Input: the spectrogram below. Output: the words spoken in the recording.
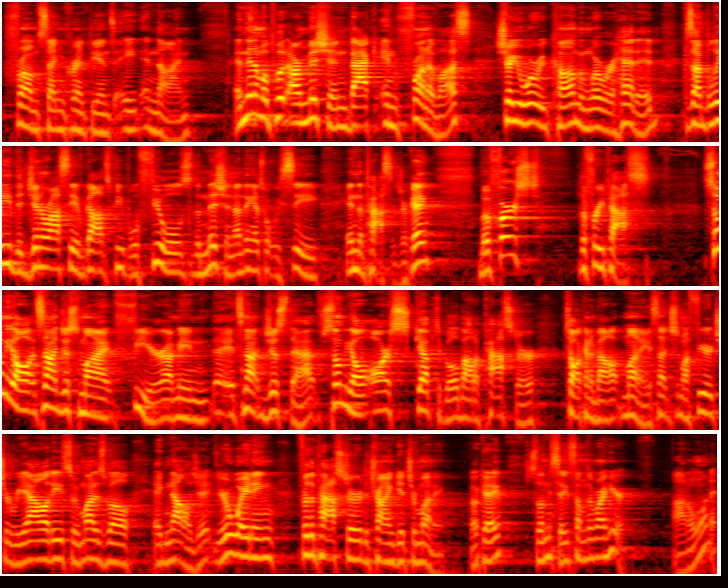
from Second Corinthians 8 and 9. And then I'm gonna put our mission back in front of us, show you where we've come and where we're headed, because I believe the generosity of God's people fuels the mission. I think that's what we see in the passage, okay? But first, the free pass. Some of y'all, it's not just my fear. I mean, it's not just that. Some of y'all are skeptical about a pastor talking about money. It's not just my your reality, so we might as well acknowledge it. You're waiting for the pastor to try and get your money, okay? So let me say something right here. I don't want it.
